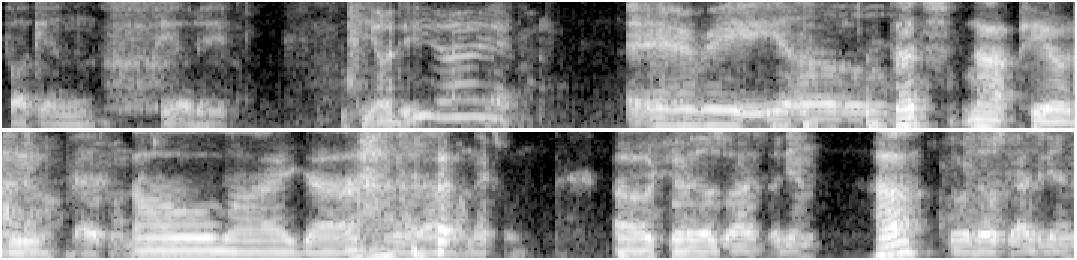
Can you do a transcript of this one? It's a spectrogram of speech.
Fucking POD. POD. All right. Aerial. That's not POD. I know that was my next one. Oh my god. I know that was my next one. Oh, Who are those guys again? Huh? Who are those guys again?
